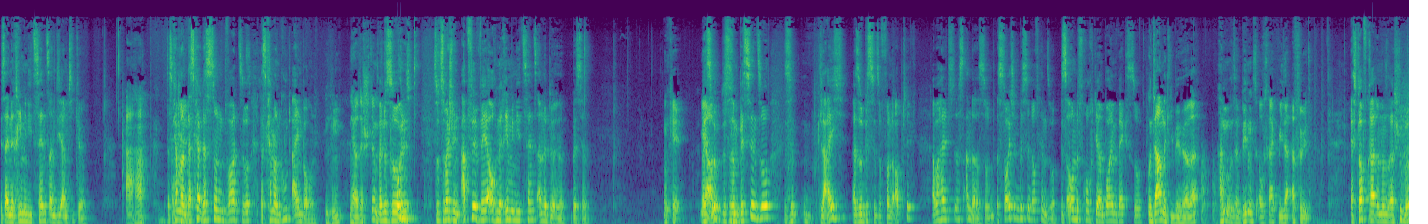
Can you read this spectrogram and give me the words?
ist eine Reminiszenz an die Antike. Aha. Das kann okay. man, das kann, das ist so ein Wort, so, das kann man gut einbauen. Mhm. Ja, das stimmt. Wenn du so, Und, so zum Beispiel ein Apfel wäre auch eine Reminiszenz an eine Birne, bisschen. Okay. Weißt ja. du, das ist ein bisschen so, gleich, also ein bisschen so von der Optik, aber halt was anderes so. Es deutet ein bisschen darauf hin so. Das ist auch eine Frucht, die an Bäumen wächst so. Und damit, liebe Hörer, haben wir unseren Bildungsauftrag wieder erfüllt. Es klopft gerade in unserer Stube.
